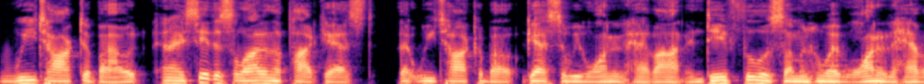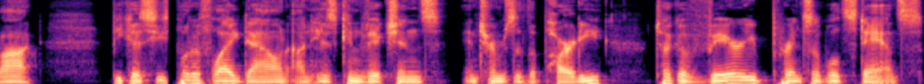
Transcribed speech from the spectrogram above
we talked about, and I say this a lot in the podcast, that we talk about guests that we wanted to have on. And Dave Thul is someone who I've wanted to have on because he's put a flag down on his convictions in terms of the party, took a very principled stance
